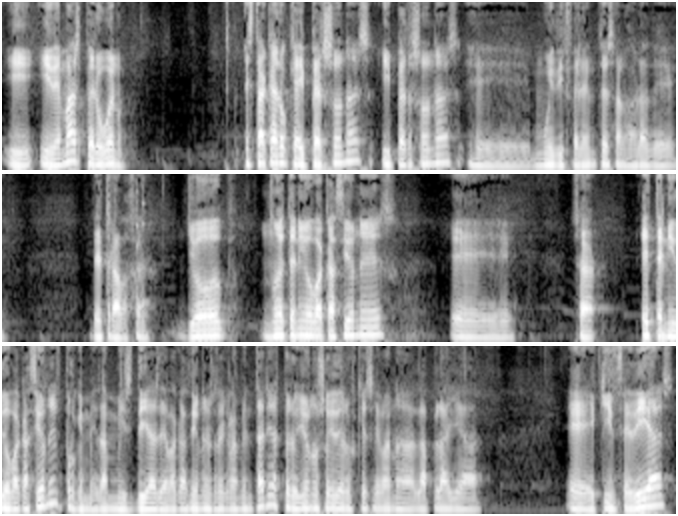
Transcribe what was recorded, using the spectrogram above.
y, y demás, pero bueno, está claro que hay personas y personas muy diferentes a la hora de, de trabajar. Yo no he tenido vacaciones, eh, o sea, he tenido vacaciones porque me dan mis días de vacaciones reglamentarias, pero yo no soy de los que se van a la playa eh, 15 días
